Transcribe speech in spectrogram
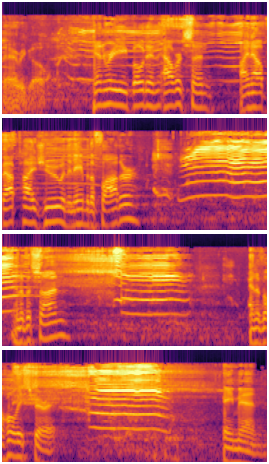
There we go. Henry Bowden Albertson, I now baptize you in the name of the Father and of the Son and of the Holy Spirit. Amen.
